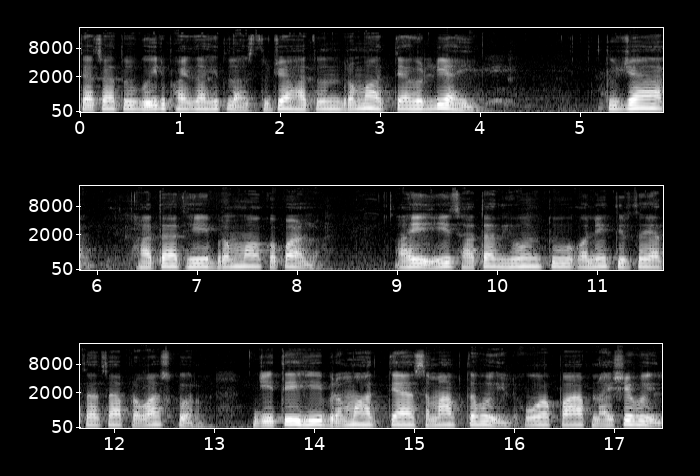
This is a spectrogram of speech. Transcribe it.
त्याचा तू गैरफायदा घेतलास. तुझ्या हातून ब्रह्महत्या घडली आहे. तुझ्या हातात हे ब्रह्म कपाळ आहे हेच हातात घेऊन तू अनेक तीर्थयात्राचा प्रवास कर जेथे ही ब्रह्महत्या समाप्त होईल व पाप नाहीसे होईल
